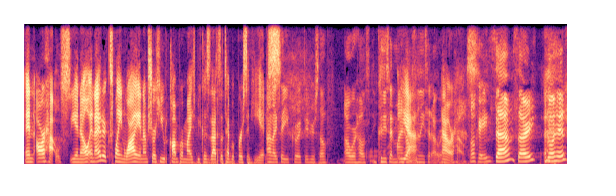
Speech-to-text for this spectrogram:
in our house, you know, and I'd explain why, and I'm sure he would compromise because that's the type of person he is. I like that you corrected yourself. Our house. Because you said my Yeah. house and then you said our. our house. Okay, Sam, sorry. Go ahead.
